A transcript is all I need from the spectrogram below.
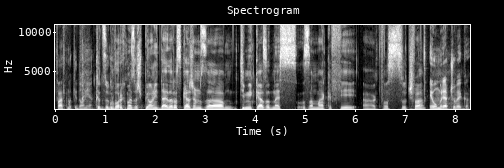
това е в Македония. като заговорихме за шпиони, дай да разкажем за... Ти ми каза днес за Макафи а, какво се случва. Е, умря човека.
